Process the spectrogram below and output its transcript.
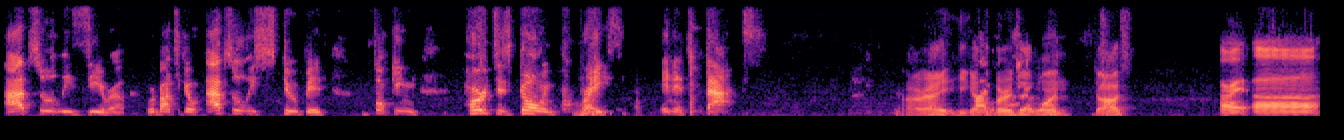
absolutely zero. We're about to go absolutely stupid. Fucking Hurts is going crazy, and it's facts. All right. He got the birds at one. Dawes. All right. Uh,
